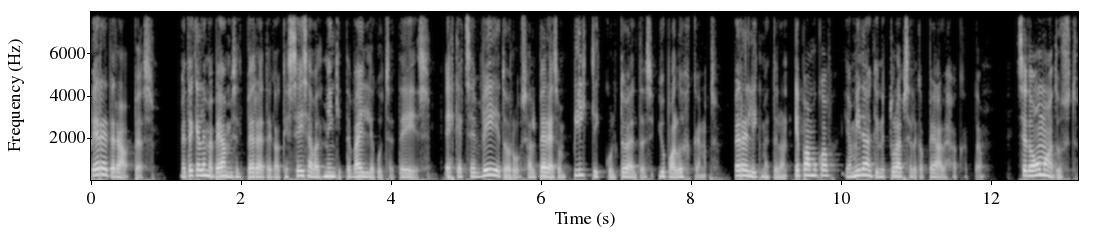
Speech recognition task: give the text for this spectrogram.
pereteraapias me tegeleme peamiselt peredega, kes seisavad mingite väljakutsete ees. ehk et see veetoru seal peres on piltlikult öeldes juba lõhkenud. pereliikmetel on ebamugav ja midagi nüüd tuleb sellega peale hakata. seda omadust,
